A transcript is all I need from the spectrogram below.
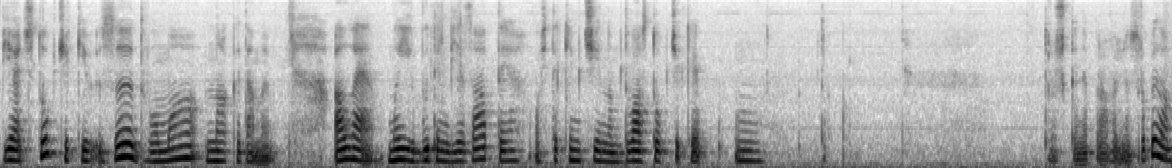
5 стовпчиків з двома накидами. Але ми їх будемо в'язати ось таким чином. Два стовпчики, так, трошки неправильно зробила.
